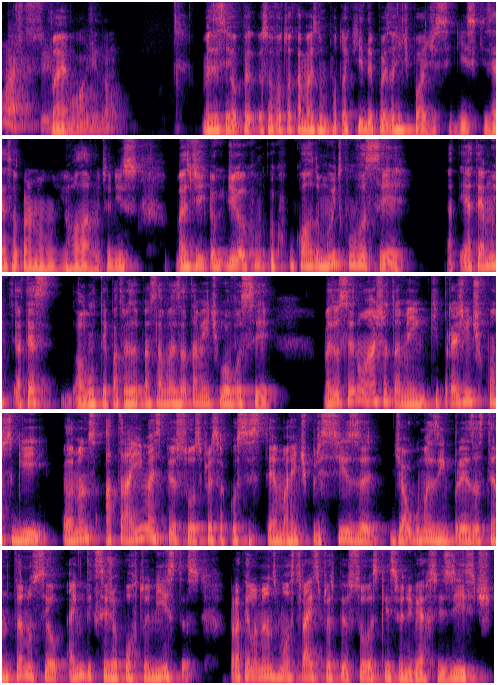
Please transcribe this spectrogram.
Não acho que isso seja mas, um board, não. Mas assim, eu, eu, só vou tocar mais num ponto aqui, depois a gente pode seguir se quiser, só para não enrolar muito nisso. Mas eu digo, eu, concordo muito com você E até, muito, até algum tempo atrás eu pensava exatamente igual você. Mas você não acha também que para a gente conseguir, pelo menos, atrair mais pessoas para esse ecossistema, a gente precisa de algumas empresas tentando ser, ainda que sejam oportunistas, para pelo menos mostrar isso para as pessoas que esse universo existe?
